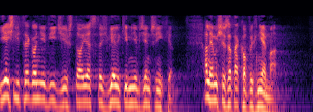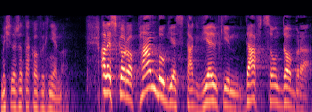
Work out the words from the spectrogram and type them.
jeśli tego nie widzisz, to jesteś wielkim niewdzięcznikiem. Ale ja myślę, że takowych nie ma. Myślę, że takowych nie ma. Ale skoro Pan Bóg jest tak wielkim dawcą dobra,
